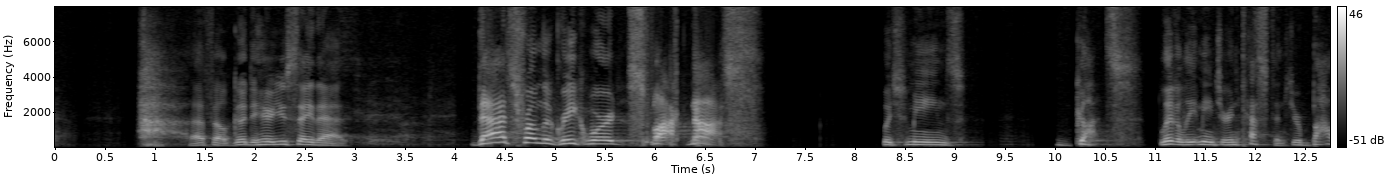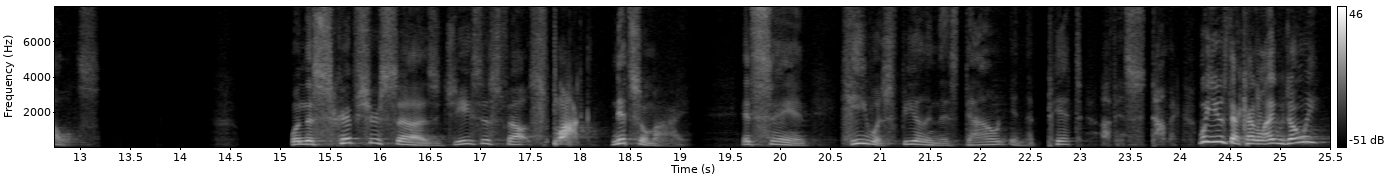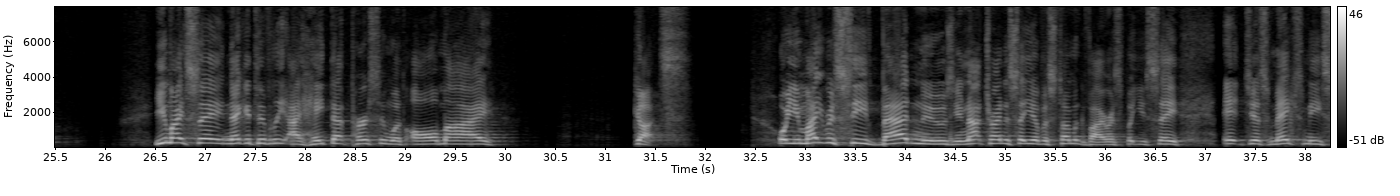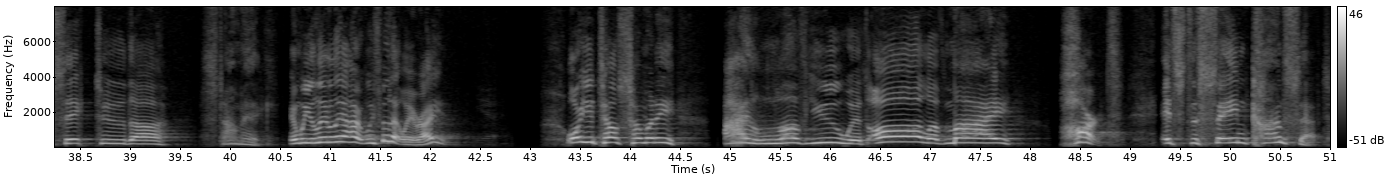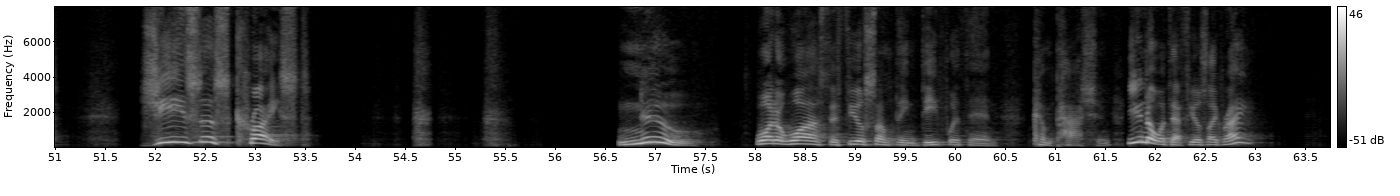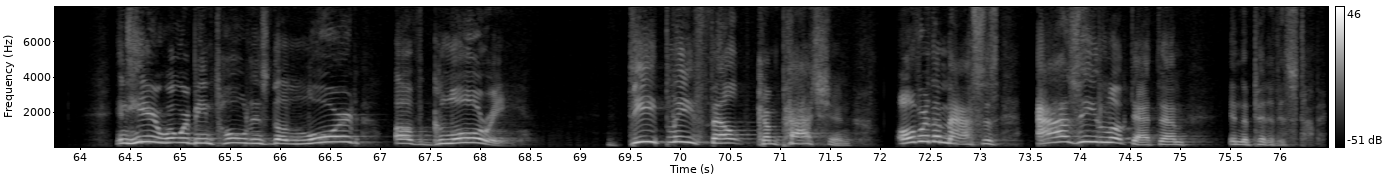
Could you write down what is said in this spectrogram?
that felt good to hear you say that. That's from the Greek word splachnas, which means guts. Literally, it means your intestines, your bowels. When the scripture says Jesus felt splach nitzomai, it's saying he was feeling this down in the pit of his stomach. We use that kind of language, don't we? You might say negatively, I hate that person with all my guts. Or you might receive bad news. You're not trying to say you have a stomach virus, but you say, it just makes me sick to the stomach. And we literally are. We feel that way, right? Yeah. Or you tell somebody, I love you with all of my heart. It's the same concept. Jesus Christ knew what it was to feel something deep within compassion. You know what that feels like, right? And here, what we're being told is the Lord of glory deeply felt compassion over the masses as he looked at them in the pit of his stomach.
